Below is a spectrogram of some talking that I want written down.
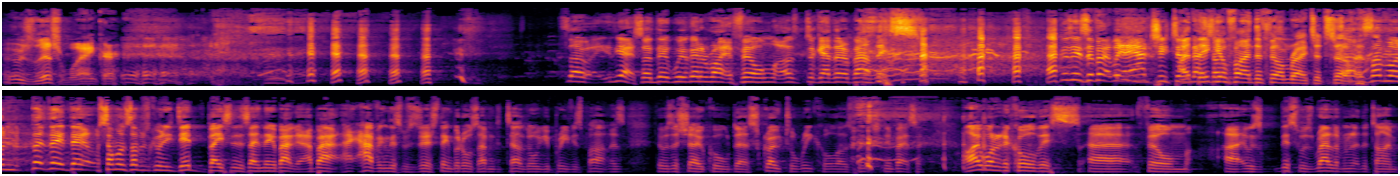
Who's this wanker? So yeah, so the, we are going to write a film uh, together about this because it's a very, it actually I turned out think some- you'll find the film writes So itself. someone, but they, they, someone subsequently did basically the same thing about about having this mysterious thing, but also having to tell all your previous partners. There was a show called uh, Scrotal Recall. I was mentioning about. So I wanted to call this uh, film. Uh, it was this was relevant at the time.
